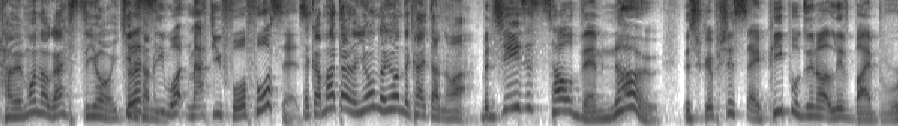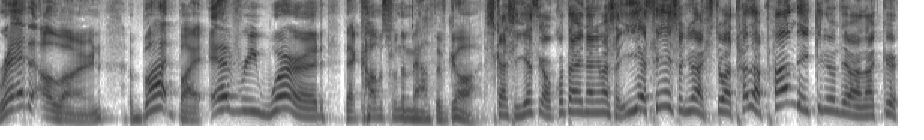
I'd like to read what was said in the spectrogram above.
食べ物が必要、生き So るた let's め see に。what Matthew 4 4だ says. からマタイの4の4で書いてあるのは、But Jesus told them, No, the scriptures say people do not live by bread alone, but by every word that comes from the mouth of God. しかしイエスがお答えになりました。いや、聖書には人はただパンで生きるのではなく、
